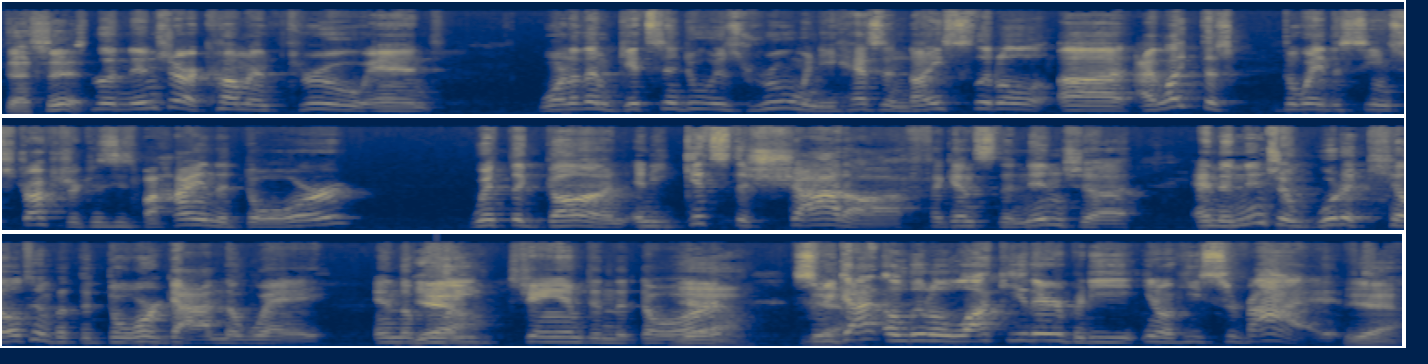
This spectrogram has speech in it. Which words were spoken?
that's it. So the ninja are coming through, and one of them gets into his room, and he has a nice little. Uh, I like this the way the scene's structured because he's behind the door with the gun, and he gets the shot off against the ninja, and the ninja would have killed him, but the door got in the way, and the Yeah. blade jammed in the door. Yeah, So yeah. he got a little lucky there, but he, you know, he survived. Yeah,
